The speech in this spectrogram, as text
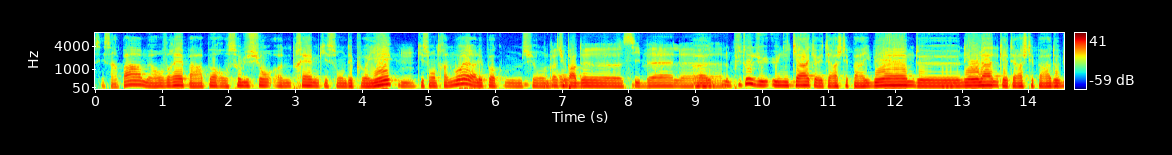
c'est sympa, mais en vrai, par rapport aux solutions on-prem qui sont déployées, Hmm. qui sont en train de mourir à l'époque, si on, Donc là, tu parles de Cybele. euh, euh, plutôt du Unica qui avait été racheté par IBM, de Neolan qui a été racheté par Adobe.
